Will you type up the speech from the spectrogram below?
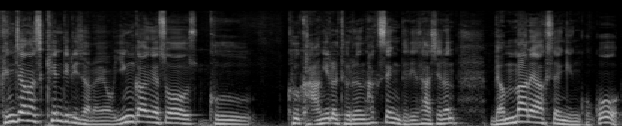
굉장한 스캔들이잖아요. 인강에서 그, 그 강의를 들은 학생들이 사실은 몇만의 학생인 거고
